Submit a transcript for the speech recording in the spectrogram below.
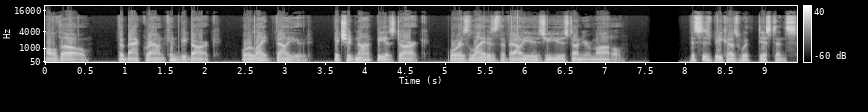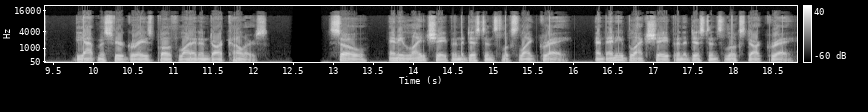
Although, the background can be dark, or light valued, it should not be as dark, or as light as the values you used on your model. This is because with distance, the atmosphere grays both light and dark colors. So, any light shape in the distance looks light gray, and any black shape in the distance looks dark gray.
